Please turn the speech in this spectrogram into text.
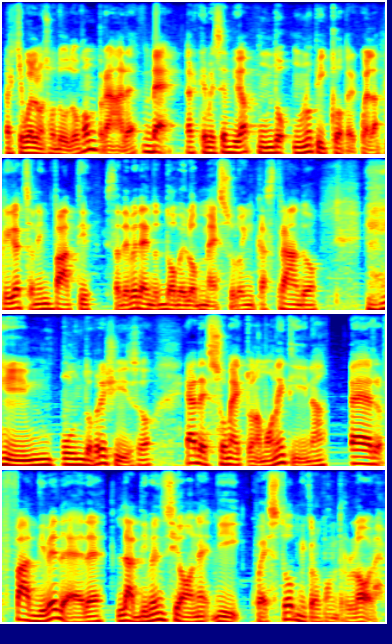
Perché quello me lo sono dovuto comprare? Beh, perché mi serviva appunto uno piccolo per quell'applicazione, infatti state vedendo dove l'ho messo, l'ho incastrato in un punto preciso e adesso metto una monetina per farvi vedere la dimensione di questo microcontrollore.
